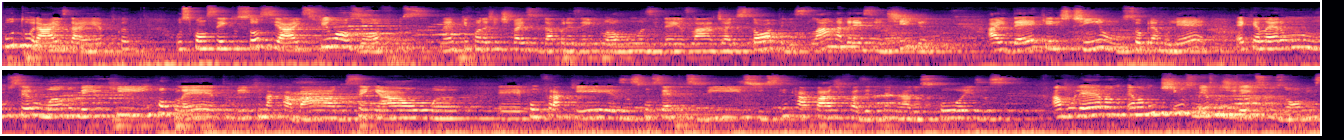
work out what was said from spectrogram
culturais da época, os conceitos sociais, filosóficos né? Porque quando a gente vai estudar, por exemplo, algumas ideias lá de Aristóteles, lá na Grécia Antiga, a ideia que eles tinham sobre a mulher é que ela era um, um ser humano meio que incompleto, meio que inacabado, sem alma, é, com fraquezas, com certos vícios, incapaz de fazer determinadas coisas. A mulher ela, ela não tinha os mesmos direitos que os homens.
